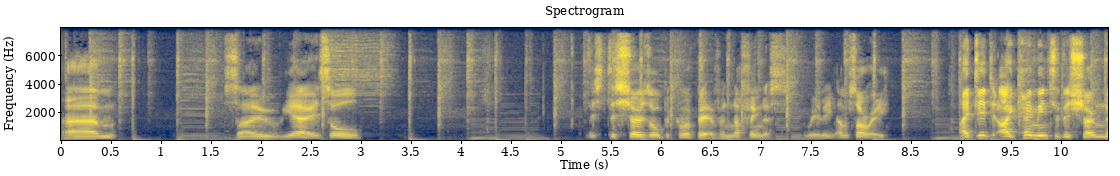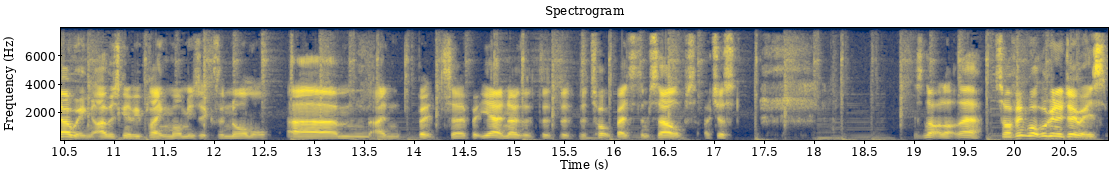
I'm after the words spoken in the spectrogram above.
Um, so yeah, it's all this this show's all become a bit of a nothingness. Really, I'm sorry. I did. I came into this show knowing I was going to be playing more music than normal. Um, and but uh, but yeah, no, the, the the the talk beds themselves are just there's not a lot there. So I think what we're going to do is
